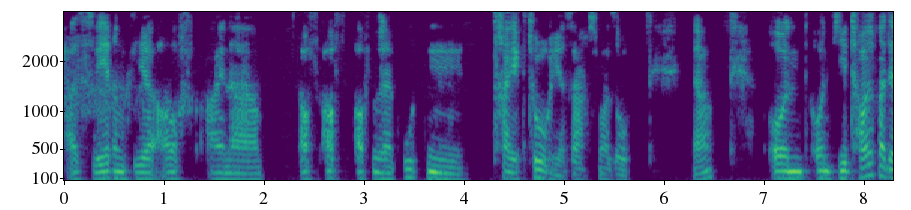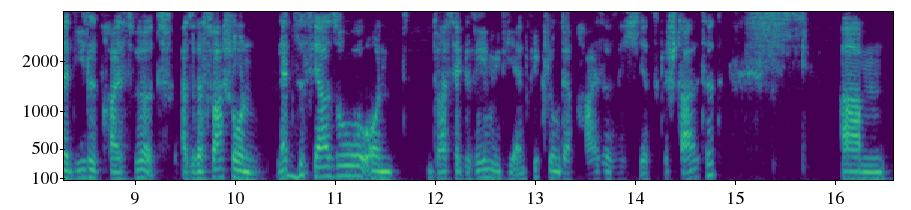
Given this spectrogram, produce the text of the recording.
als wären wir auf einer, auf, auf, auf einer guten Trajektorie, sag ich mal so. Ja. Und, und je teurer der Dieselpreis wird, also das war schon letztes Jahr so und du hast ja gesehen, wie die Entwicklung der Preise sich jetzt gestaltet. Ähm,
